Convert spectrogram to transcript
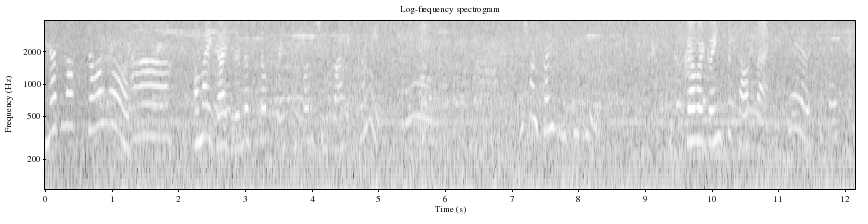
Not McDonald's. uh, Oh my God, you look so pretty. what we buy? Great. Which one's going to the city? Girl, we're going to South Bank. Yeah, it's just open.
